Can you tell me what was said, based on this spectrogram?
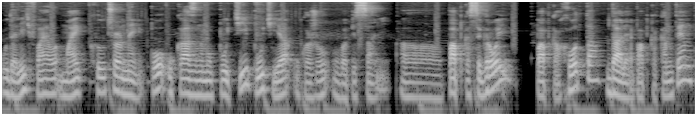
удалить файл myculturename по указанному пути. Путь я укажу в описании. А, папка с игрой, папка Hotta, далее папка Content,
